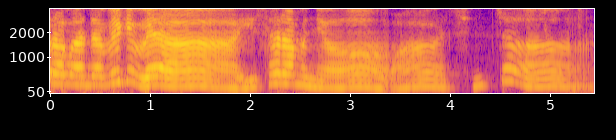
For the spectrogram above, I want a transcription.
라고 한다. 왜긴 왜야. 이 사람은요. 와 진짜.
